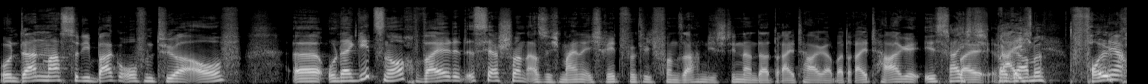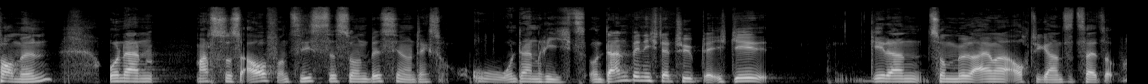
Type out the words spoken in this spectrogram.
und dann machst du die Backofentür auf. Äh, und dann geht's noch, weil das ist ja schon, also ich meine, ich rede wirklich von Sachen, die stehen dann da drei Tage, aber drei Tage ist Reicht bei, bei reicht Wärme. vollkommen. Und dann machst du es auf und siehst es so ein bisschen und denkst so, oh, und dann riecht's. Und dann bin ich der Typ, der ich gehe geh dann zum Mülleimer auch die ganze Zeit so.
